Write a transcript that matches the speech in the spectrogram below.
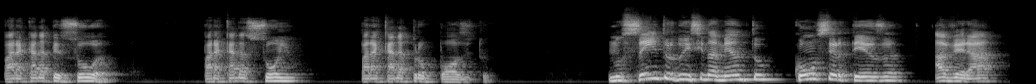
para cada pessoa para cada sonho, para cada propósito. No centro do ensinamento, com certeza, haverá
